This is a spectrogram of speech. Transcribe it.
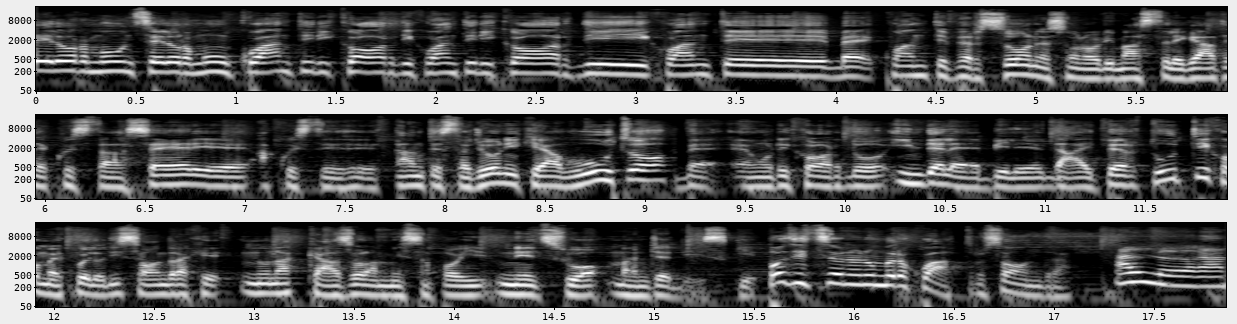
Sailor Moon, Sailor Moon, quanti ricordi, quanti ricordi, quante, beh, quante persone sono rimaste legate a questa serie, a queste tante stagioni che ha avuto. Beh, è un ricordo indelebile, dai, per tutti, come quello di Sondra che non a caso l'ha messa poi nel suo mangiadischi. Posizione numero 4, Sondra. Allora,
